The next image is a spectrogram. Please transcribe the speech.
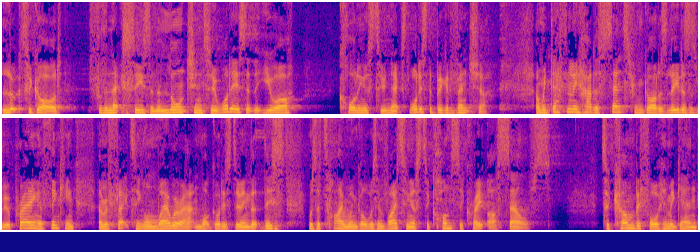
look to God for the next season and launch into what is it that you are calling us to next? What is the big adventure? And we definitely had a sense from God as leaders as we were praying and thinking and reflecting on where we're at and what God is doing that this was a time when God was inviting us to consecrate ourselves, to come before Him again.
